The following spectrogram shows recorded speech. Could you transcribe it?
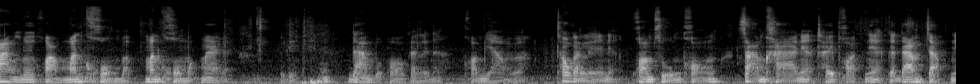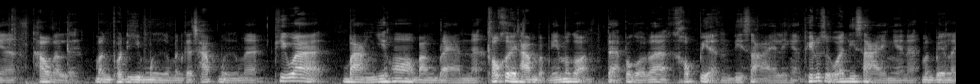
ตั้งด้วยความมั่นคงแบบมั่นคงมากๆอะ่ะดูดิด้ามพอๆกันเลยนะ ความยาวเห็นปะ เท่ากันเลยเนี่ยความสูงของสามขาเนี่ยไทพอดเนี่ยกับด้ามจับเนี่ยเท่ากันเลย มันพอดีมือมันกระชับมือมากพี่ว่าบางยี่ห้อบางแบรนด์นะเขาเคยทำแบบนี้มาก่อน แต่ปรากฏว่าเขาเปลี่ยนดีไซน์อะไรเงี้ยพี่รู้สึกว่าดีไซน์อย่างเงี้ยนะมันเป็นอะไร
